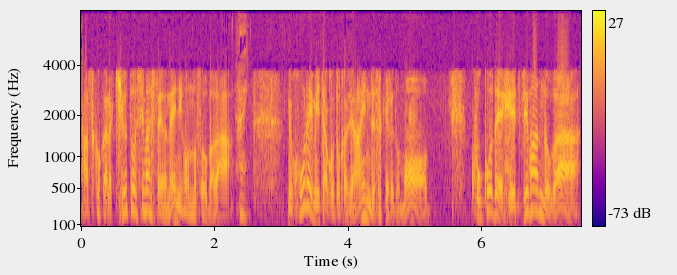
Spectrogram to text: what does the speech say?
あそこから急騰しましたよね、日本の相場が。はい、で、ほれ見たことかじゃないんですけれども、ここでヘッジファンドが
